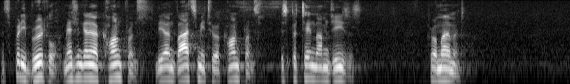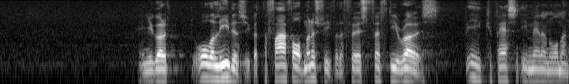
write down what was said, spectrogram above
It's pretty brutal. Imagine going to a conference. Leo invites me to a conference. Just pretend I'm Jesus for a moment. And you've got all the leaders, you've got the fivefold ministry for the first 50 rows. Big capacity men and women.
